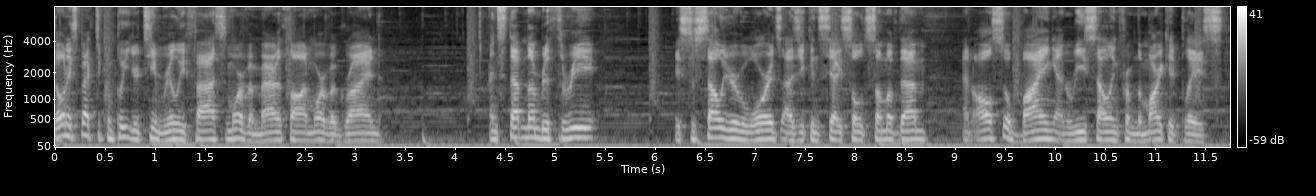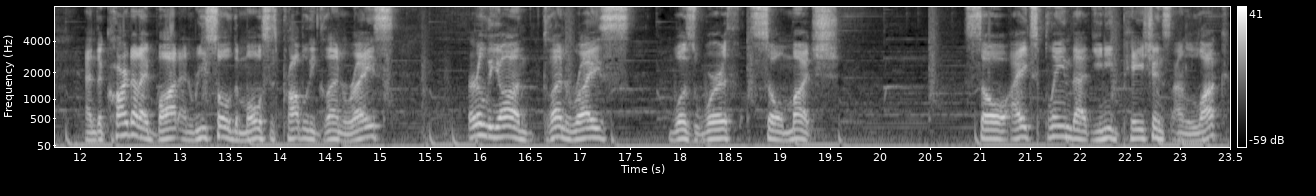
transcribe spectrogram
don't expect to complete your team really fast. It's more of a marathon, more of a grind. And step number three is to sell your rewards. As you can see, I sold some of them and also buying and reselling from the marketplace. And the card that I bought and resold the most is probably Glen Rice. Early on, Glen Rice was worth so much. So I explained that you need patience and luck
